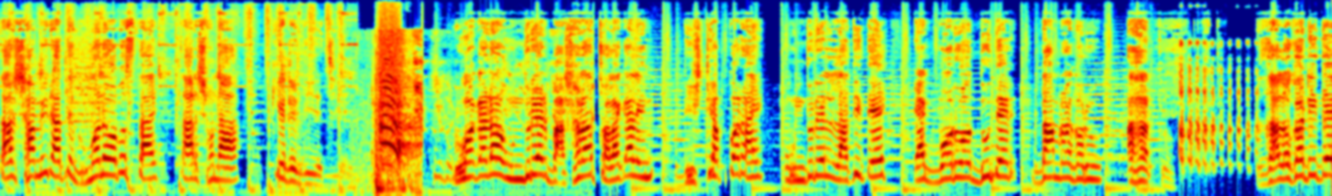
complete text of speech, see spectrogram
তার স্বামী রাতে ঘুমানো অবস্থায় তার সোনা কেটে দিয়েছে। কুয়াকাটা উন্দুরের বাসরা চলাকালীন ডিস্টার্ব করায় উন্দুরের লাথিতে এক বড় দুধের দামরা গরু আহত। জালকাটিতে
